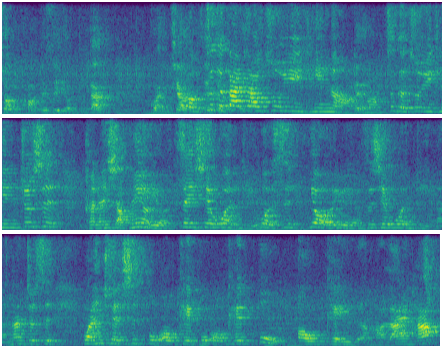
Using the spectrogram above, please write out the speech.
状况，就是有不当。管教哦，这个大家要注意听哦，哦，这个注意听，就是可能小朋友有这些问题，或者是幼儿园有这些问题呢，那就是完全是不 OK、不 OK、不 OK 的哈。来，好，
